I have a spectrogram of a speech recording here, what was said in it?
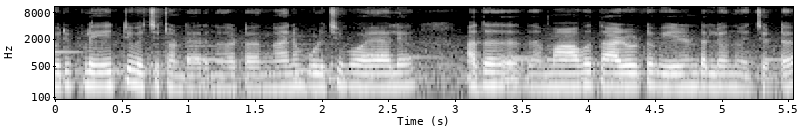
ഒരു പ്ലേറ്റ് വെച്ചിട്ടുണ്ടായിരുന്നു കേട്ടോ. എങ്ങാനും പുളിച്ച് പോയാൽ അത് മാവ് താഴോട്ട് വീഴണ്ടല്ലോ എന്ന് വെച്ചിട്ട്.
